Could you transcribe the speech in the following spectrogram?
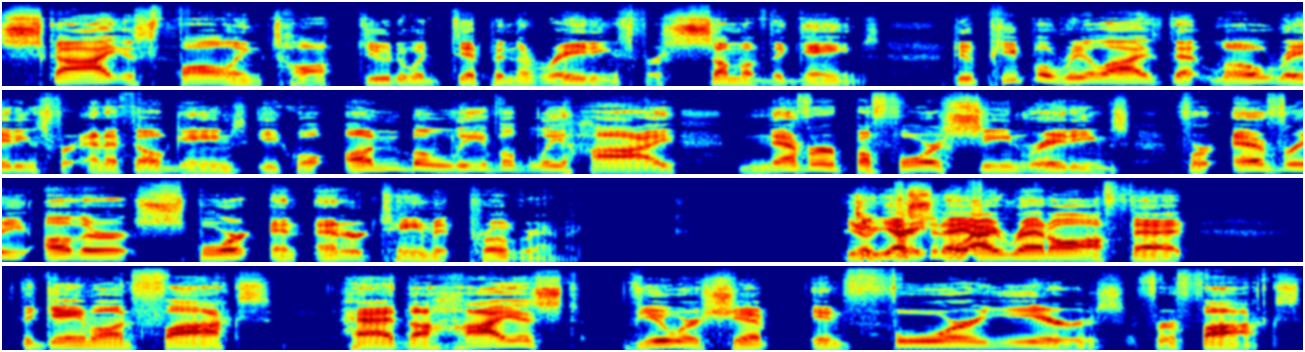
sky is falling talk due to a dip in the ratings for some of the games. Do people realize that low ratings for NFL games equal unbelievably high, never before seen ratings for every other sport and entertainment programming? You know, It's great yesterday. I read off that the game on Fox had the highest viewership in four years for Fox.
